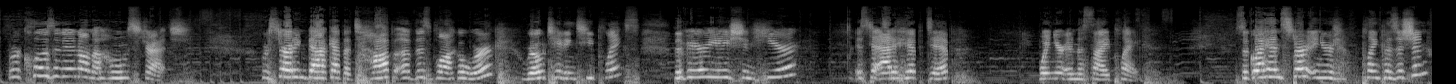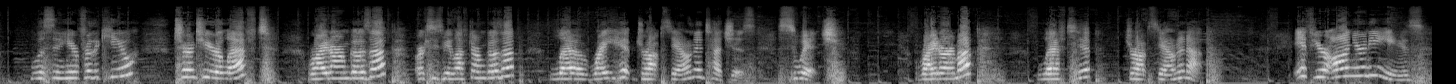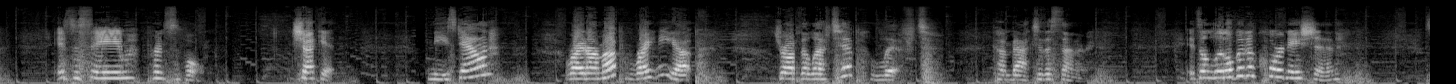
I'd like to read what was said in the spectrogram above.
We're closing in on the home stretch. We're starting back at the top of this block of work, rotating T-planks. The variation here is to add a hip dip when you're in the side plank. So go ahead and start in your plank position. Listen here for the cue. Turn to your left. Right arm goes up, or excuse me, left arm goes up. Le right hip drops down and touches. Switch. Right arm up, left hip drops down and up. If you're on your knees, it's the same principle. Check it. Knees down, right arm up, right knee up. Drop the left hip, lift. Come back to the center. It's a little bit of coordination,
